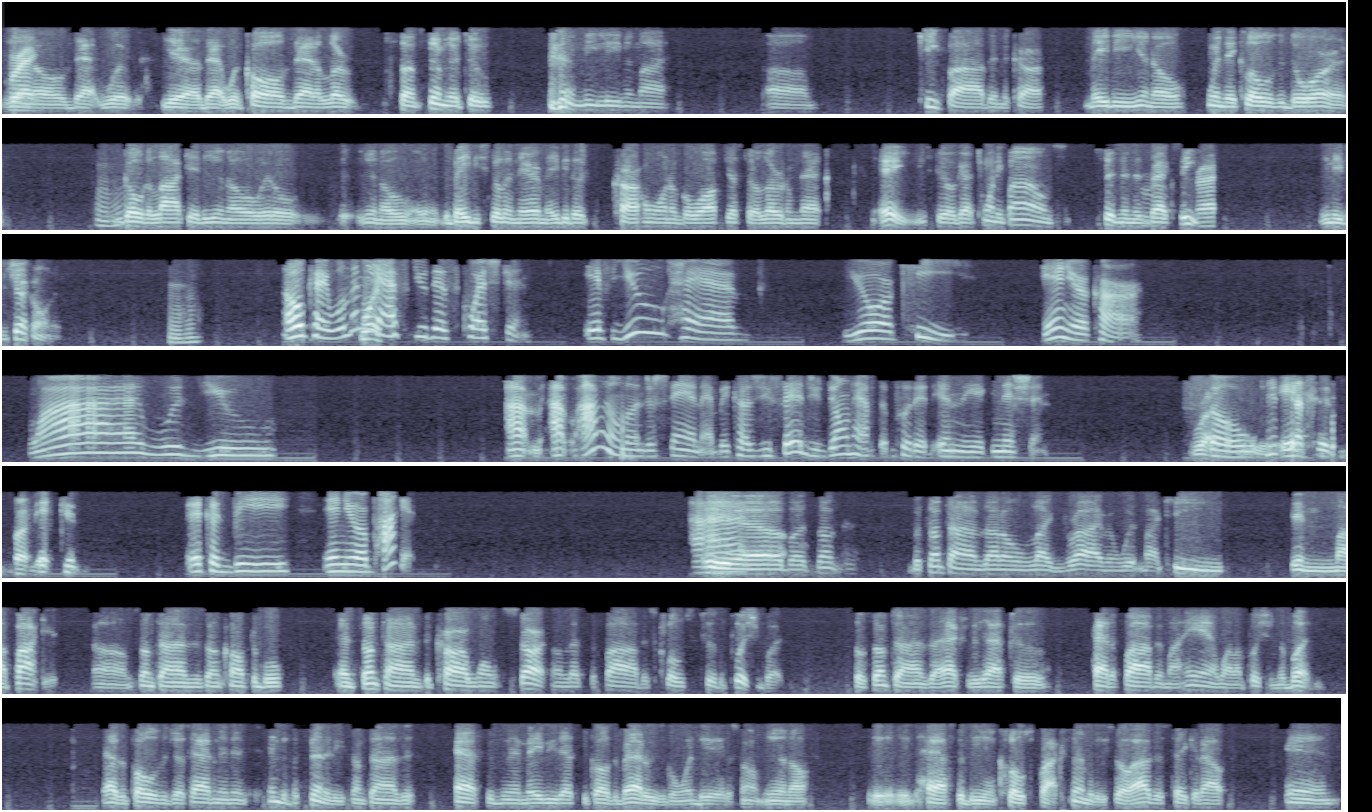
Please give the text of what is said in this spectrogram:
you Right. know that would yeah that would cause that alert some similar to me leaving my um key fob in the car maybe you know when they close the door and Mhm. go to lock it, you know, it'll, you know, the baby's still in there. Maybe the car horn will go off just to alert them that, hey, you still got 20 pounds sitting in this back seat. Right. You need to check on it. Mhm. Okay, well, let me What- ask you this question. If you have your key in your car, why would you I, I I don't understand that because you said you don't have to put it in the ignition. Right. So Keep it could button. it could it could be in your pocket. I- yeah, but some, but sometimes I don't like driving with my keys in my pocket. Um, sometimes it's uncomfortable, and sometimes the car won't start unless the fob is close to the push button. So sometimes I actually have to have the fob in my hand while I'm pushing the button, as opposed to just having it in, in the vicinity. Sometimes it has to be, and maybe that's because the battery's going dead or something, you know it, it has to be in close proximity. So I'll just take it out and,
